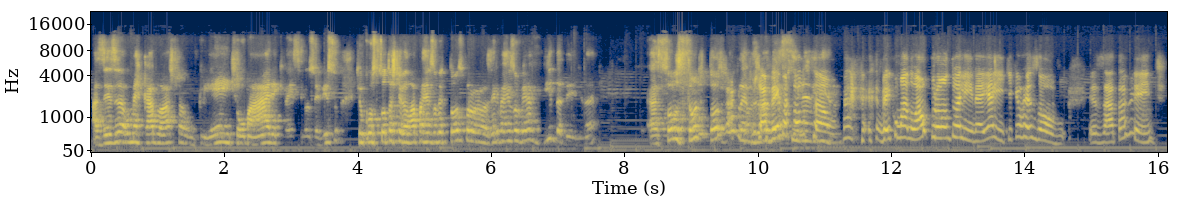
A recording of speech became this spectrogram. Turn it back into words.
às vezes o mercado acha um cliente ou uma área que vai receber o serviço que o consultor está chegando lá para resolver todos os problemas dele, vai resolver a vida dele, né? a solução de todos os problemas. Já, já vem com a assim, né, solução. Né, vem com o manual pronto ali, né? E aí, o que, que eu resolvo? Exatamente.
